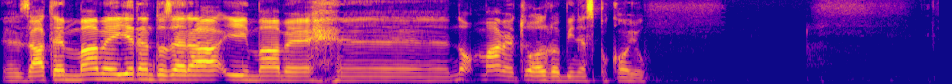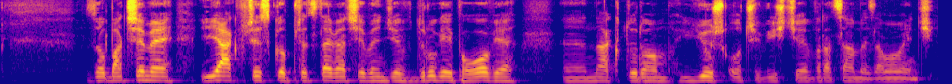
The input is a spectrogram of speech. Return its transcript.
E, Zatem mamy 1 do 0 i mamy, e, no, mamy tu odrobinę spokoju. Zobaczymy, jak wszystko przedstawiać się będzie w drugiej połowie, e, na którą już oczywiście wracamy za momencik.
